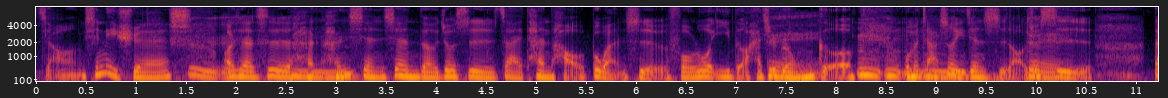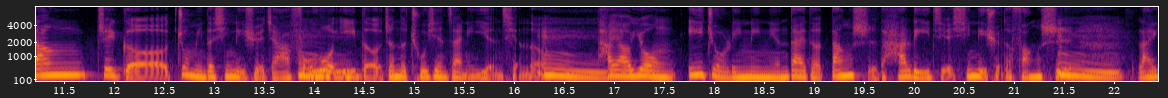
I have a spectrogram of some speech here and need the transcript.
讲心理学，是，而且是很、嗯、很显现的，就是在探讨，不管是弗洛伊德还是荣格，嗯嗯，我们假设一件事哦，就是。当这个著名的心理学家弗洛伊德真的出现在你眼前了，嗯，他要用一九零零年代的当时的他理解心理学的方式，嗯，来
